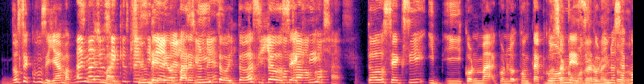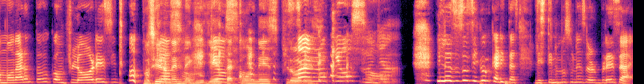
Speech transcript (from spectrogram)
no sé cómo se llama. ¿Cómo Además, se yo sé que ustedes Sí, de leopardito y todo así, todo sexy. cosas. todo sexy y, y con, ma- con, lo- con tacones. y, con- y nos todo. acomodaron todo con flores y todo. Pusieron el negligé, tacones, flores. Mano, qué oso. No. Y las dos así con caritas. Les tenemos una sorpresa.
